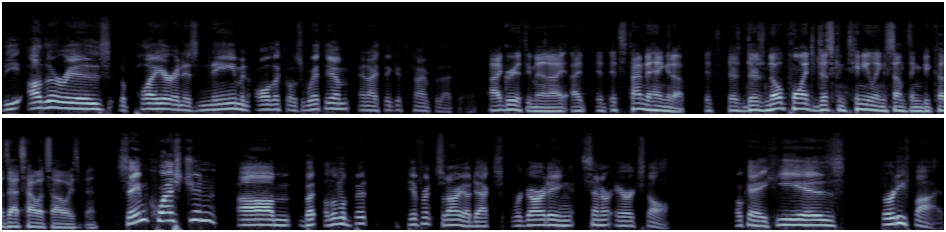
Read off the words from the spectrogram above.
The other is the player and his name and all that goes with him, and I think it's time for that to end. I agree with you, man. I, I it, it's time to hang it up. It's there's there's no point to just continuing something because that's how it's always been. Same question, um, but a little bit different scenario Dex regarding center Eric Staal. Okay, he is 35,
